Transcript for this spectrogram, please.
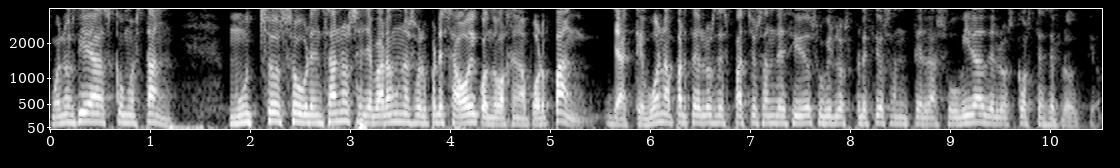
Buenos días, ¿cómo están? Muchos sobrensanos se llevarán una sorpresa hoy cuando bajen a por pan, ya que buena parte de los despachos han decidido subir los precios ante la subida de los costes de producción.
